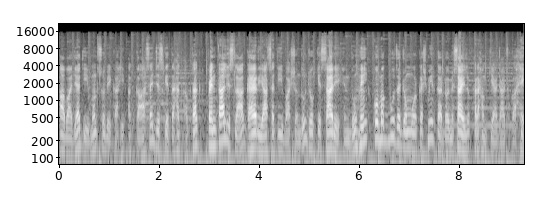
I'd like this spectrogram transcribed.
آبادیاتی منصوبے کا ہی عکاس ہے، جس کے تحت اب تک پینتالیس لاکھ غیر ریاستی باشندوں جو کہ سارے ہندو ہیں، کو مقبوضہ جموں اور کشمیر کا ڈومیسائل فراہم کیا جا چکا ہے۔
